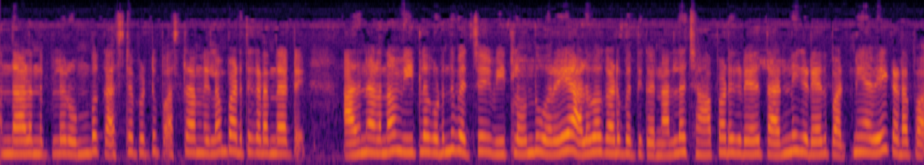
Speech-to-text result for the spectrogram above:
அந்த ஆள் அந்த பிள்ளை ரொம்ப கஷ்டப்பட்டு பஸ் ஸ்டாண்ட்லாம் படுத்து கிடந்தாட்டு. அதனால தான் வீட்டில் கொண்டு வந்து வச்சேன். வீட்டில் வந்து ஒரே அழுவ கடுப்பத்துக்க நல்ல சாப்பாடு கிடையாது தண்ணி கிடையாது பட்னியாகவே கிடப்பா.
